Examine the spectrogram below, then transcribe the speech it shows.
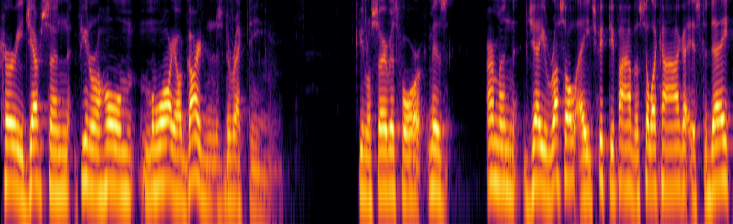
Curry Jefferson Funeral Home Memorial Gardens directing. Funeral service for Ms. Erman J. Russell, age 55 of Sylacauga, is today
